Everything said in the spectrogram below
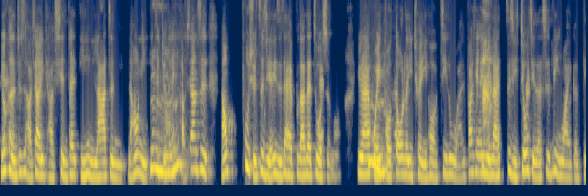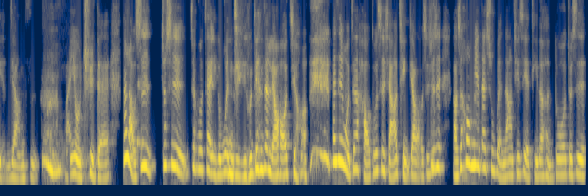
有可能就是好像有一条线在隐隐拉着你，然后你一直觉得哎、嗯，好像是，然后 push 自己也一直在不知道在做什么。原来回头兜了一圈以后，记录完发现哎，原来自己纠结的是另外一个点，这样子，蛮有趣的。那老师就是最后再一个问题，我今天在聊好久，但是我真的好多事想要请教老师，就是老师后面在书本上其实也提了很多，就是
